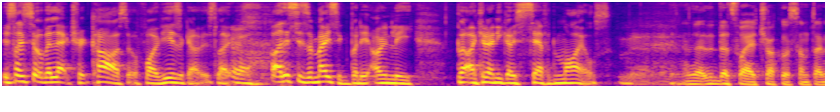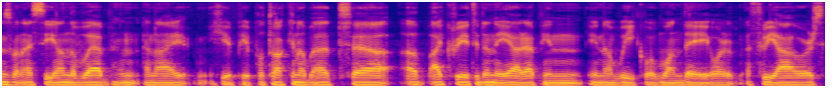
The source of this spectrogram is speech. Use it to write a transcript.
it's like sort of electric cars sort of five years ago. It's like, oh, this is amazing, but it only, but I can only go seven miles. And that's why I chuckle sometimes when I see on the web and, and I hear people talking about uh, uh, I created an AR app in, in a week or one day or three hours.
